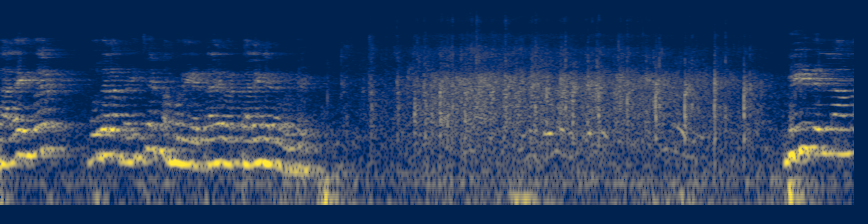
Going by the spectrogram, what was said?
தலைவர் முதலமைச்சர் நம்முடைய தலைவர் கலைஞர் அவர்கள் வீடு இல்லாம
